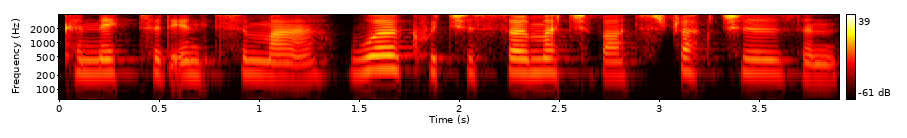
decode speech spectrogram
connect it into my work, which is so much about structures and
